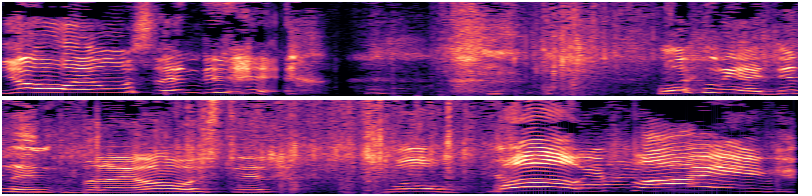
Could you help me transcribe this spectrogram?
Yo, I almost ended it. Luckily I didn't, but I almost did. Whoa! Whoa, you're flying!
